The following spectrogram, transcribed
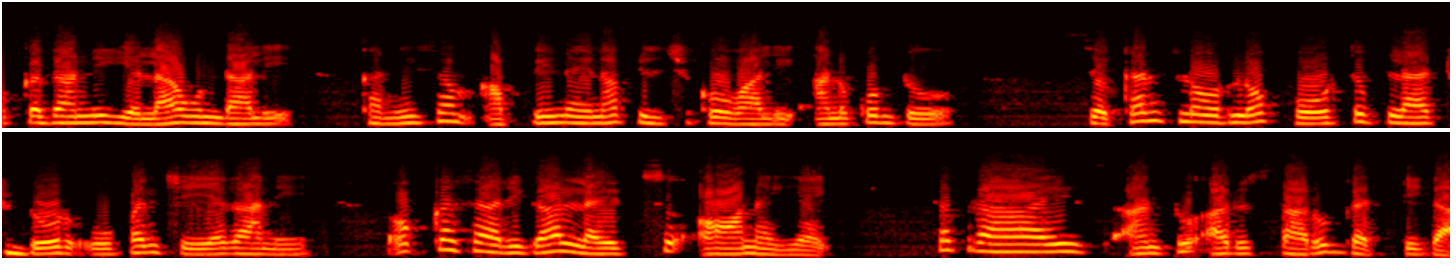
ఒక్కదాన్ని ఎలా ఉండాలి? కనీసం అప్పినైనా పిలుచుకోవాలి అనుకుంటూ సెకండ్ ఫ్లోర్లో ఫోర్త్ ఫ్లాట్ డోర్ ఓపెన్ చేయగానే ఒక్కసారిగా లైట్స్ ఆన్ అయ్యాయి. సర్ప్రైజ్ అంటూ అరుస్తారు గట్టిగా.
